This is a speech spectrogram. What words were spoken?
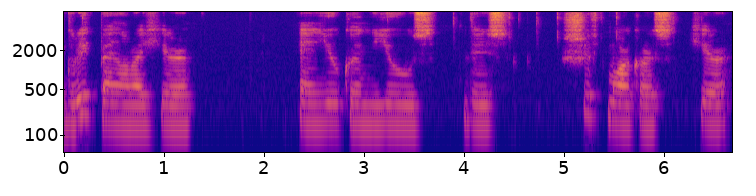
grid panel right here and you can use these shift markers here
